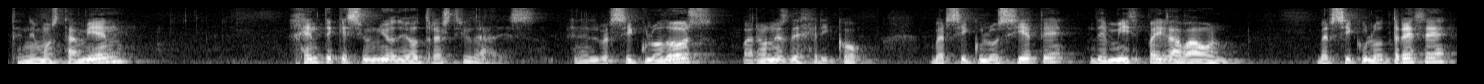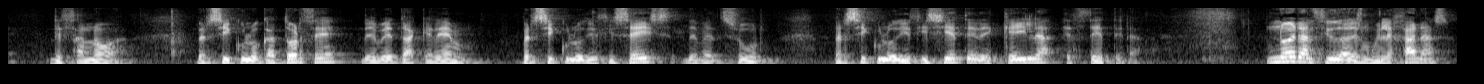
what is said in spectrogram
Tenemos también gente que se unió de otras ciudades. En el versículo 2, varones de Jericó. Versículo 7, de Mizpa y Gabaón. Versículo 13, de Zanoa. Versículo 14, de Bet Versículo 16, de Betsur. Versículo 17, de Keila, etc. No eran ciudades muy lejanas,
